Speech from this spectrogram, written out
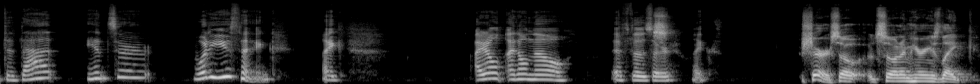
did that answer? What do you think? Like, I don't. I don't know if those are like. Sure. So, so what I'm hearing is like.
